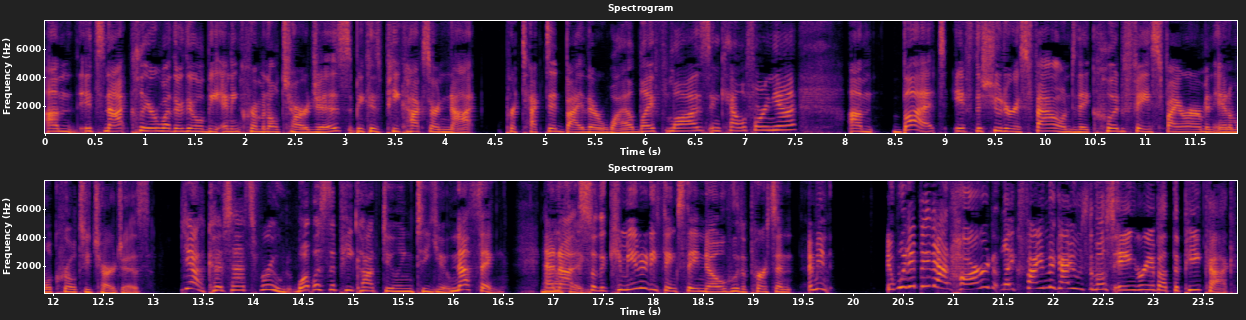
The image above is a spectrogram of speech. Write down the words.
Um, it's not clear whether there will be any criminal charges because peacocks are not protected by their wildlife laws in California. Um, but if the shooter is found, they could face firearm and animal cruelty charges. Yeah, because that's rude. What was the peacock doing to you? Nothing. And uh, so the community thinks they know who the person. I mean, it, would it be that hard? Like, find the guy who's the most angry about the peacock.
